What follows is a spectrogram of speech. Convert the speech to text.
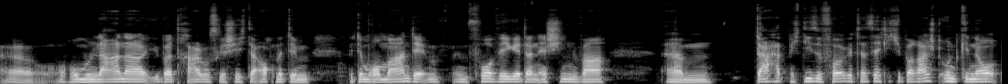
äh, Romulaner Übertragungsgeschichte, auch mit dem, mit dem Roman, der im, im Vorwege dann erschienen war, ähm, da hat mich diese Folge tatsächlich überrascht und genau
